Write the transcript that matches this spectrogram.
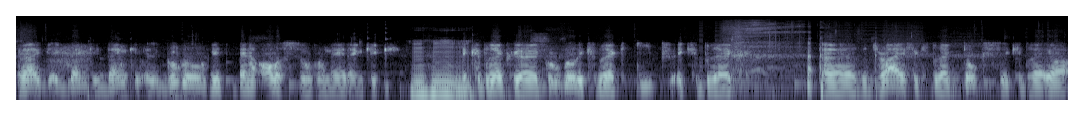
Ja, ik, ik, denk, ik denk, Google weet bijna alles over mij, denk ik. Mm -hmm. Ik gebruik uh, Google, ik gebruik Keep, ik gebruik uh, de Drive, ik gebruik Docs, ik gebruik, ja,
